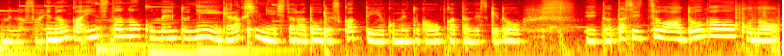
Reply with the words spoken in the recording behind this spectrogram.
ごめんなさい。なんかインスタのコメントにギャラクシーにしたらどうですかっていうコメントが多かったんですけどえっ、ー、と私実は動画をこの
